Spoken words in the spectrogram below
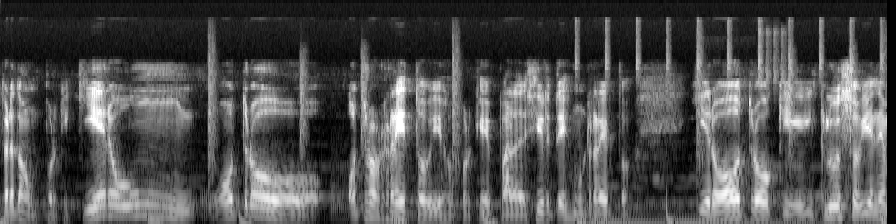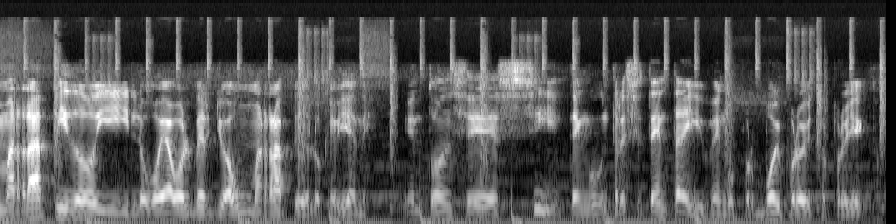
perdón, porque quiero un otro otro reto, viejo, porque para decirte es un reto. Quiero otro que incluso viene más rápido y lo voy a volver yo aún más rápido de lo que viene. Entonces, sí, tengo un 370 y vengo por voy por otro proyecto.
